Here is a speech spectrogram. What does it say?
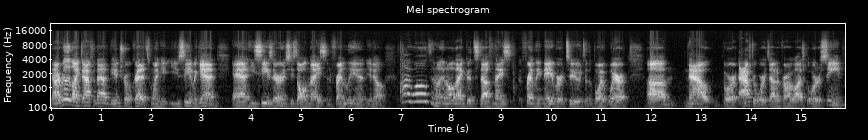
Now, I really liked after that, the intro credits, when you, you see him again, and he sees her, and she's all nice and friendly, and, you know, hi Walt, and, and all that good stuff. Nice, friendly neighbor to to the point where um, now or afterwards, out of chronological order scene,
